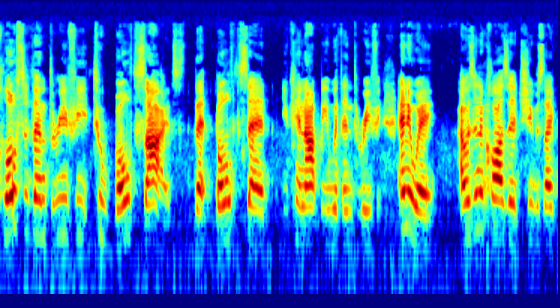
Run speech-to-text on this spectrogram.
closer than three feet to both sides that both said you cannot be within three feet. Anyway, I was in a closet. She was like,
